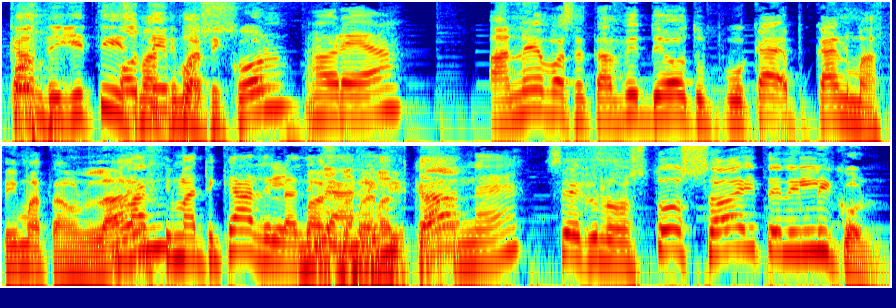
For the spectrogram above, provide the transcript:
Καθηγητής ο τύπος. μαθηματικών Ωραία. ανέβασε τα βίντεο του που, κα- που κάνει μαθήματα online. Μαθηματικά δηλαδή. Μαθηματικά κάνει. Ναι. σε γνωστό site ενηλίκων.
